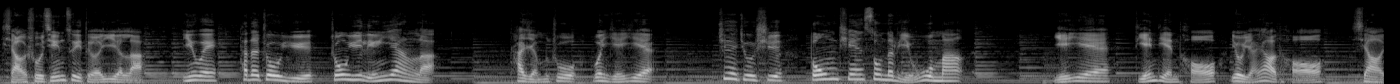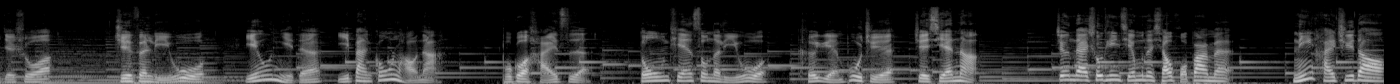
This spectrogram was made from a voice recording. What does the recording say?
小树精最得意了，因为他的咒语终于灵验了。他忍不住问爷爷：“这就是冬天送的礼物吗？”爷爷点点头，又摇摇头，笑着说：“这份礼物也有你的一半功劳呢。不过，孩子，冬天送的礼物可远不止这些呢。”正在收听节目的小伙伴们，您还知道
